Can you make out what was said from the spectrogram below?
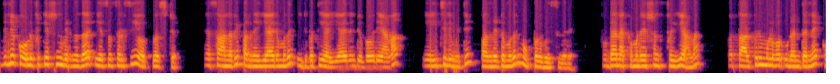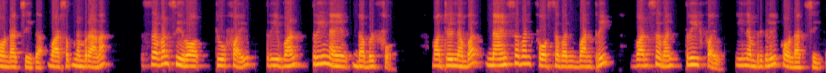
ഇതിന്റെ ക്വാളിഫിക്കേഷൻ വരുന്നത് S S L C or plus two salary പതിനയ്യായിരം മുതൽ ഇരുപത്തി അയ്യായിരം രൂപ വരെയാണ്. ഏജ് ലിമിറ്റ് പതിനെട്ട് മുതൽ മുപ്പത് വയസ്സ് വരെ. ഫുഡ് ആൻഡ് അക്കോമഡേഷൻ ഫ്രീ ആണ്. താല്പര്യമുള്ളവർ ഉടൻ തന്നെ കോൺടാക്ട് ചെയ്യുക. വാട്സപ്പ് നമ്പറാണ് seven zero two five three one three nine double four മറ്റൊരു number nine seven four seven one three one seven three five ഈ നമ്പറുകളിൽ കോൺടാക്ട് ചെയ്യുക.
